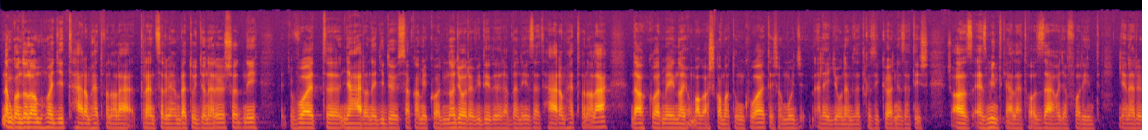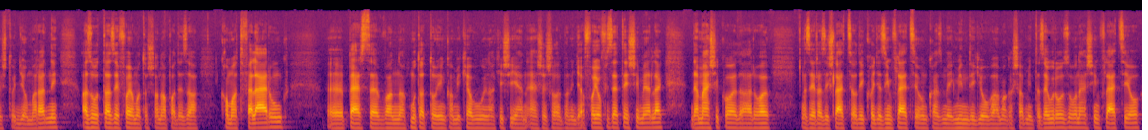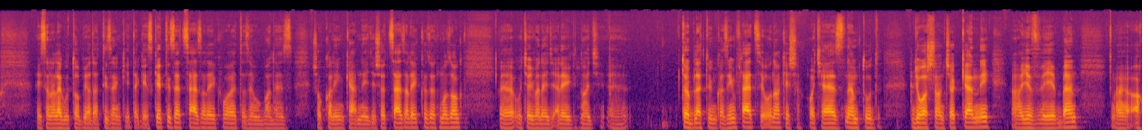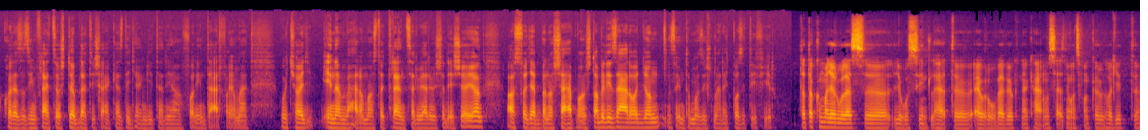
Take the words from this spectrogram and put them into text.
Nem gondolom, hogy itt 370 alá rendszerűen be tudjon erősödni. Volt nyáron egy időszak, amikor nagyon rövid időre benézett 370 alá, de akkor még nagyon magas kamatunk volt, és amúgy elég jó nemzetközi környezet is. És az, ez mind kellett hozzá, hogy a forint ilyen erős tudjon maradni. Azóta azért folyamatosan napad ez a kamat felárunk, Persze vannak mutatóink, amik javulnak is, ilyen elsősorban ugye a folyófizetési mérleg, de másik oldalról azért az is látszódik, hogy az inflációnk az még mindig jóval magasabb, mint az eurózónás infláció, hiszen a legutóbbi adat 12,2% volt, az EU-ban ez sokkal inkább 4 és 5% között mozog, úgyhogy van egy elég nagy többletünk az inflációnak, és hogyha ez nem tud gyorsan csökkenni a jövő évben, akkor ez az inflációs többlet is elkezdi gyengíteni a forint árfolyamát. Úgyhogy én nem várom azt, hogy trendszerű erősödés jöjjön. Az, hogy ebben a sávban stabilizálódjon, szerintem az is már egy pozitív hír. Tehát akkor magyarul ez jó szint lehet euróvevőknek 380 körül, hogy itt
